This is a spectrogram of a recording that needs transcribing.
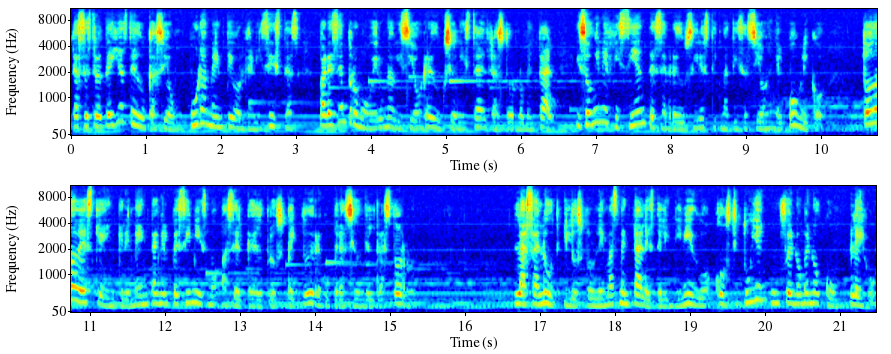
Las estrategias de educación puramente organicistas parecen promover una visión reduccionista del trastorno mental y son ineficientes en reducir estigmatización en el público, toda vez que incrementan el pesimismo acerca del prospecto de recuperación del trastorno. La salud y los problemas mentales del individuo constituyen un fenómeno complejo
